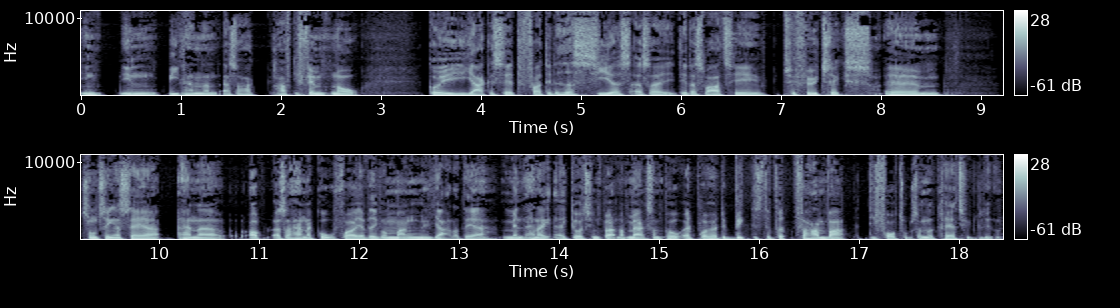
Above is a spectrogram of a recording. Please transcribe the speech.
en, en bil, han altså, har haft i 15 år. Gå i jakkesæt fra det, der hedder Sears, altså det, der svarer til, til Føtex. Øhm, sådan ting og sager. Han er, op, altså, han er god for, jeg ved ikke, hvor mange milliarder det er, men han har, gjort sine børn opmærksom på, at prøv at høre, det vigtigste for, for ham var, at de foretog sig noget kreativt i livet.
